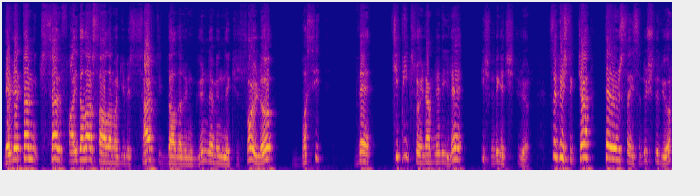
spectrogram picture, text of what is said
devletten kişisel faydalar sağlama gibi sert iddiaların gündemindeki soylu basit ve tipik söylemleriyle işleri geçiştiriyor. Sıkıştıkça terörist sayısı düştü diyor.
